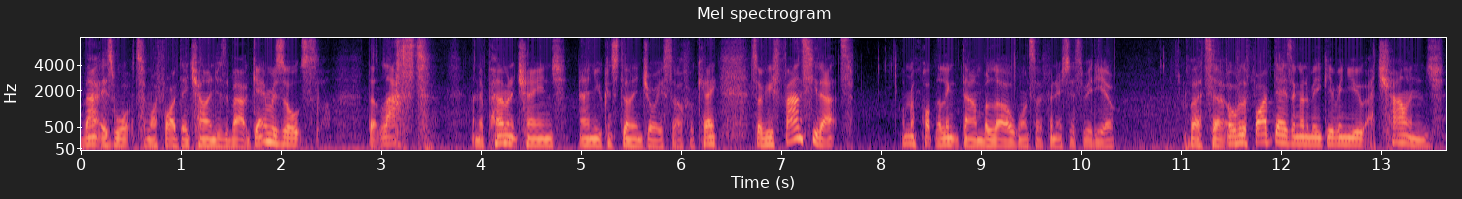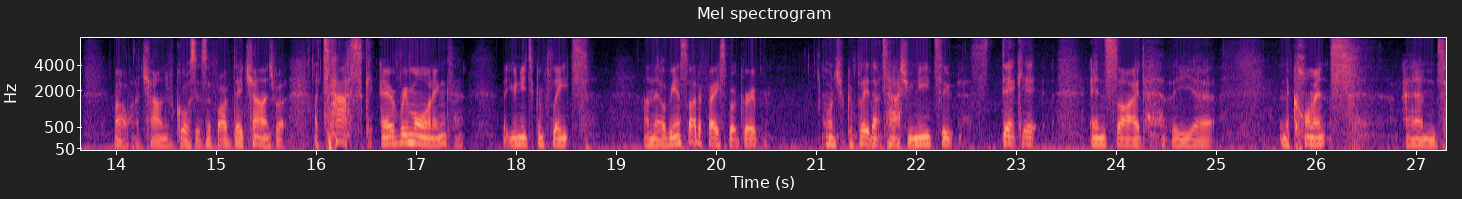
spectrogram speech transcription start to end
that is what my five day challenge is about getting results that last and a permanent change and you can still enjoy yourself okay? So if you fancy that i'm going to pop the link down below once i finish this video. But uh, over the five days i'm going to be giving you a challenge. Well a challenge of course it's a five day challenge but a task every morning that you need to complete and they'll be inside a facebook group. Once you complete that task you need to stick it inside the uh, in the comments and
